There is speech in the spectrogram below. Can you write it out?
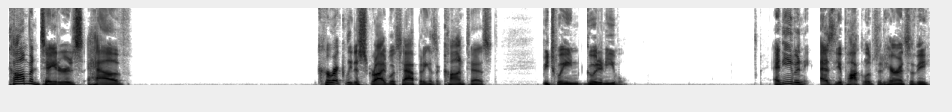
Commentators have correctly described what's happening as a contest between good and evil. And even as the apocalypse adherents of the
